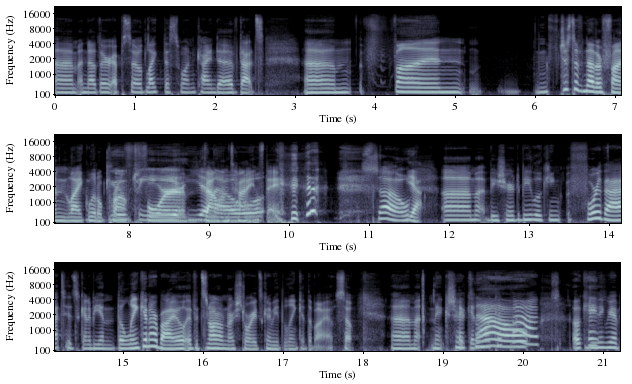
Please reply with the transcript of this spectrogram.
Um, another episode like this one, kind of. That's um fun. Just another fun like little prompt for Valentine's know. Day. So yeah. Um, be sure to be looking for that. It's gonna be in the link in our bio. If it's not on our story, it's gonna be the link in the bio. So um, make sure Check to it look out. at that. Do you think we have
